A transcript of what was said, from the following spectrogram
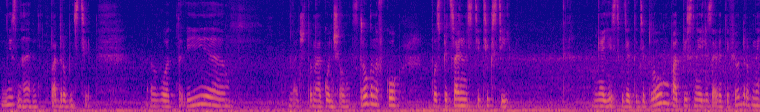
не знаю подробностей. Вот. И, значит, он окончил Строгановку по специальности текстиль. У меня есть где-то диплом, подписанный Елизаветой Федоровной,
